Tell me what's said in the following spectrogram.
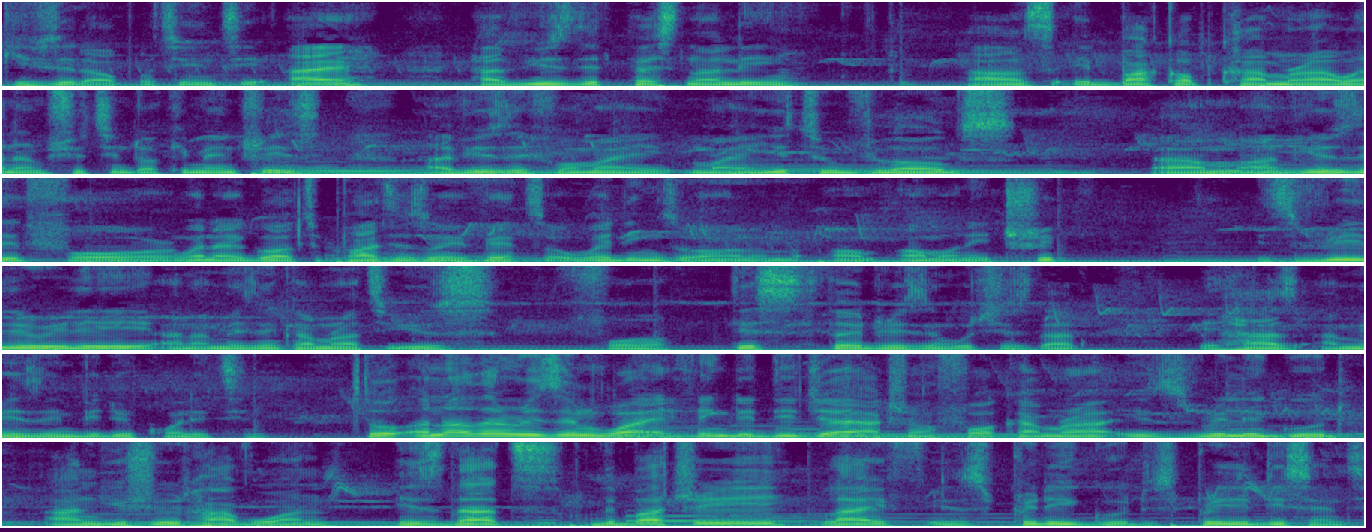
gives you the opportunity. I have used it personally as a backup camera when I'm shooting documentaries. I've used it for my, my YouTube vlogs. Um, I've used it for when I go out to parties or events or weddings or I'm, I'm on a trip. It's really, really an amazing camera to use for this third reason, which is that it has amazing video quality. So another reason why I think the DJI Action 4 camera is really good and you should have one is that the battery life is pretty good, it's pretty decent.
